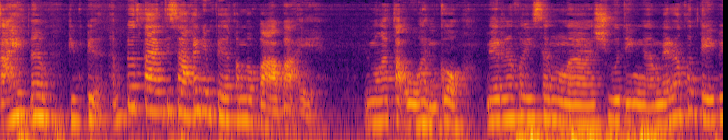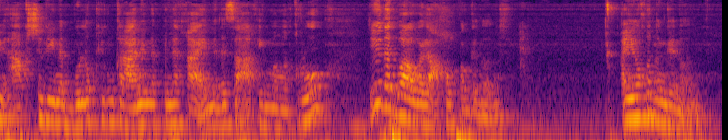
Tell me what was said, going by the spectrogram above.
Kahit na, yung, ang importante sa akin yung pinakamababa eh. Yung mga tauhan ko. Meron ako isang uh, shooting, uh, meron akong taping actually na bulok yung kanin na pinakain nila sa aking mga crew. Yung nagwawala ako pag ganun. Ayoko ng ganun.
